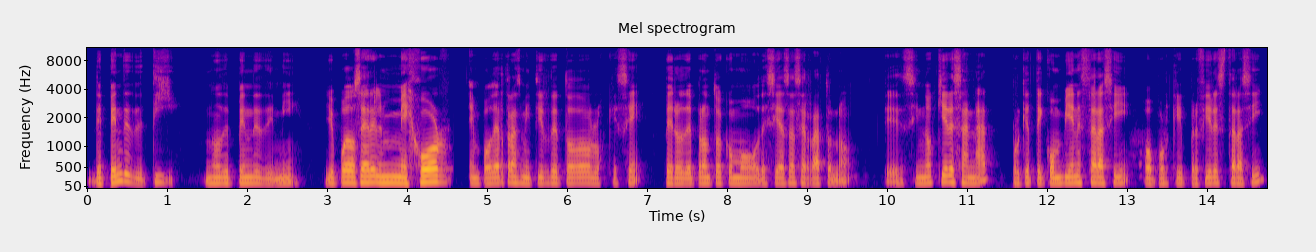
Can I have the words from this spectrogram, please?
Depende de ti, no depende de mí. Yo puedo ser el mejor en poder transmitir de todo lo que sé, pero de pronto, como decías hace rato, ¿no? Eh, si no quieres sanar, porque te conviene estar así o porque prefieres estar así,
